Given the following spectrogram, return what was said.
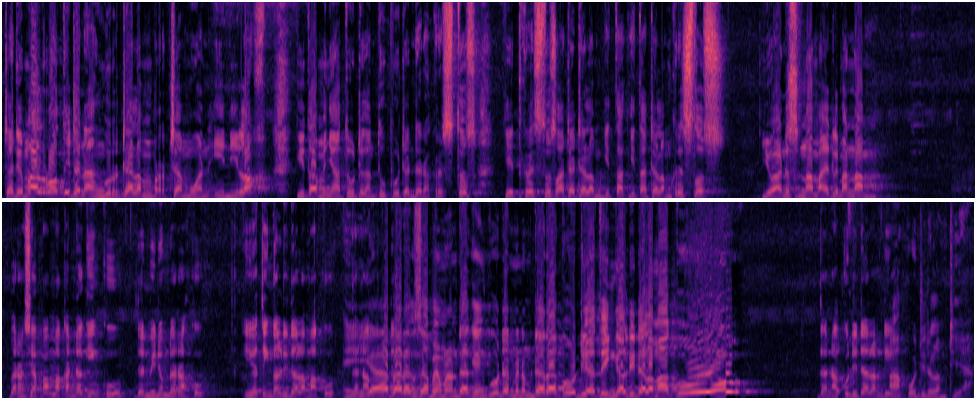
Jadi melalui roti dan anggur dalam perjamuan inilah kita menyatu dengan tubuh dan darah Kristus. Kristus ada dalam kita, kita dalam Kristus. Yohanes 6 ayat 56. Barang siapa makan dagingku dan minum darahku, ia tinggal di dalam aku dan aku Iya, dalam- barang siapa yang minum dagingku dan minum darahku, dia tinggal di dalam aku, dan aku di dalam dia. aku di dalam dia.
